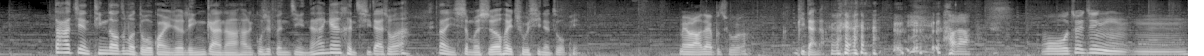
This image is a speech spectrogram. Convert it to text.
大家既然听到这么多关于就是灵感啊，他的故事分镜，那他应该很期待说啊，那你什么时候会出新的作品？没有了，再也不出了，屁蛋了。好了，我最近嗯，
